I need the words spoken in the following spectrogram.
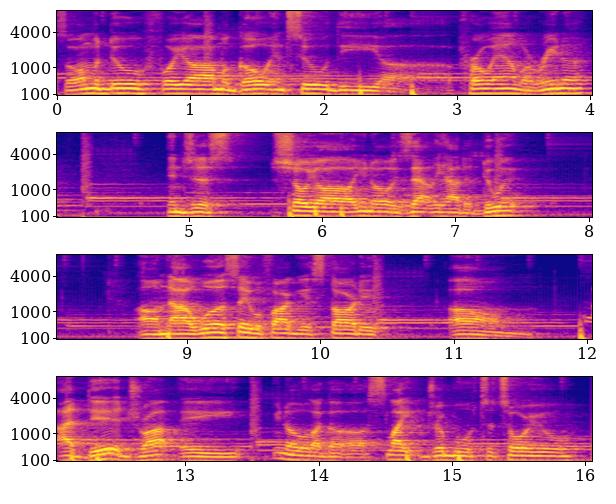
So I'm gonna do for y'all, I'm gonna go into the uh, Pro-Am arena and just show y'all, you know, exactly how to do it. Um, now I will say before I get started, um, I did drop a, you know, like a, a slight dribble tutorial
